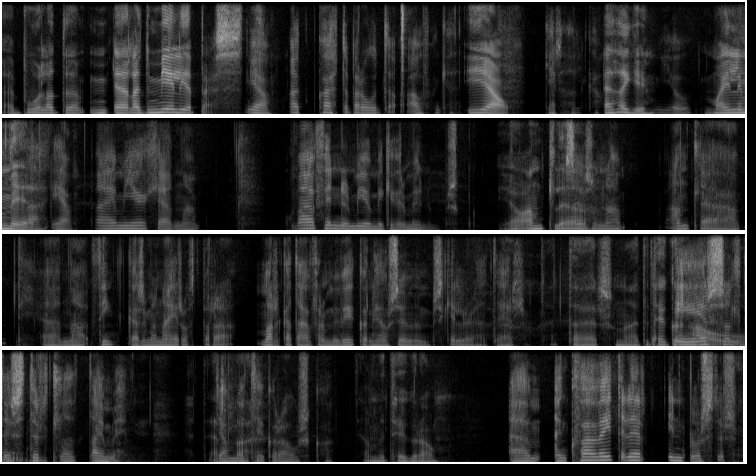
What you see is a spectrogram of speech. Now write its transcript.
er búið að láta eða láta mér líða best Já, að kötta bara út áfengið. já, Gerði það líka. eða ekki, Jú. mæli mér með Það, já, það er mjög hérna, maður finnur mjög mikið fyrir munum. Sko. já, Það andlega er svona andlega hérna, þingar sem að næra oft bara marga dagar fram í vikun hjá sumum skilur þetta er, þetta er svona, þetta tekur á. er svolítið styrlað dæmi. Jammið það. tekur á sko. jammið tekur á. Um, En hvað veitir þér innblástur?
